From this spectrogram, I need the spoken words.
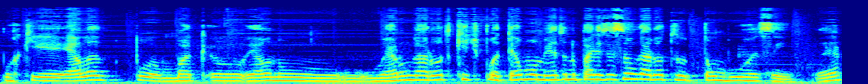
Porque ela, pô, uma, eu, ela não. Era um garoto que, tipo, até o momento não parecia ser um garoto tão burro assim, né?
